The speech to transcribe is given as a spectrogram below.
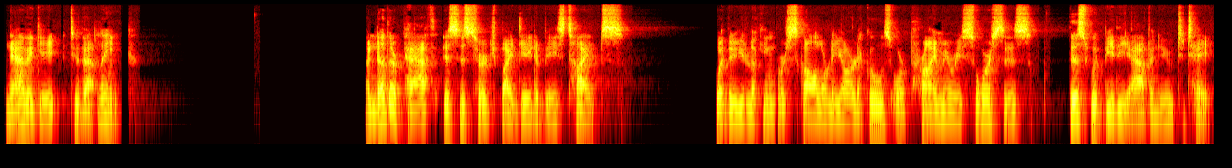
navigate to that link. Another path is to search by database types. Whether you're looking for scholarly articles or primary sources, this would be the avenue to take.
